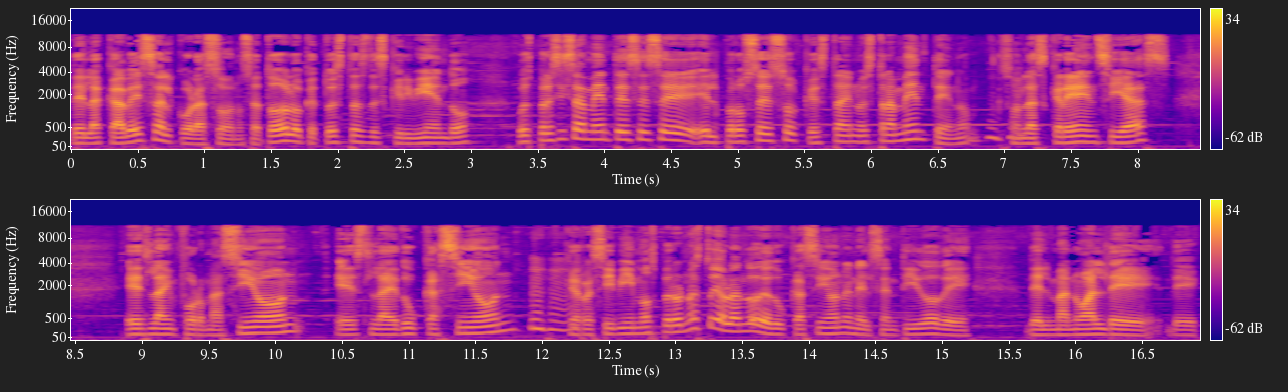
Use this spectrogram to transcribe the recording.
de la cabeza al corazón, o sea, todo lo que tú estás describiendo, pues precisamente es ese el proceso que está en nuestra mente, ¿no? Son las creencias, es la información, es la educación que recibimos, pero no estoy hablando de educación en el sentido de del manual de, de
